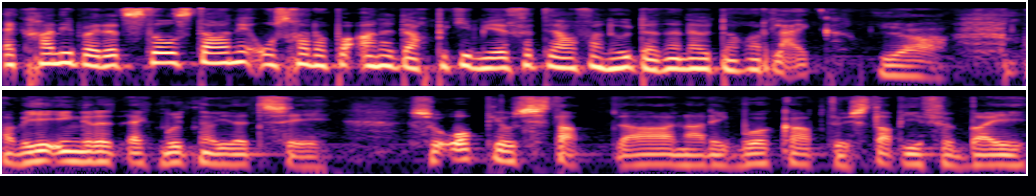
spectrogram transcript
Ek gaan nie by dit stil staan nie. Ons gaan op 'n ander dag bietjie meer vertel van hoe dinge nou daar lyk. Ja, maar weet jy Ingrid, ek moet nou dit sê. So op jou stap daar na die Bokaap toe stap jy verby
